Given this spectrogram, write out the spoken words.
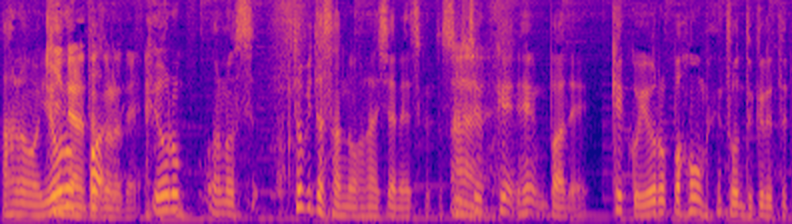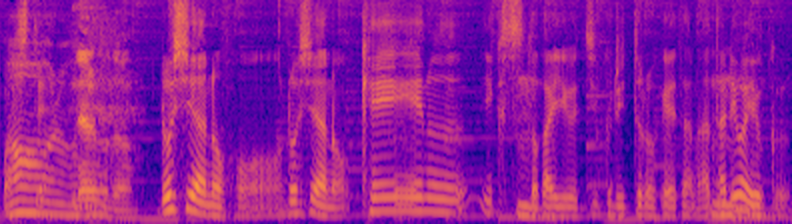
あのヨーロッパヨーロッパあのす飛田さんのお話じゃないですけど垂はい。直変波で結構ヨーロッパ方面飛んでくれてまして、なるほど。ロシアの方ロシアの KN いくつとかいうグリッドロケーターのあたりはよく、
